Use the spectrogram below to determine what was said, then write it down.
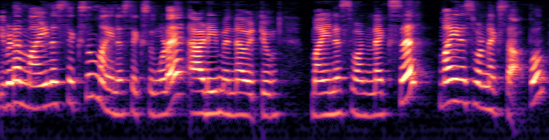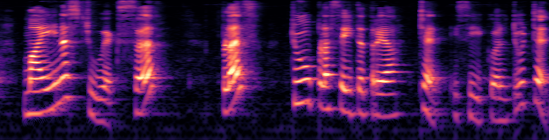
ഇവിടെ മൈനസ് എക്സും മൈനസ് എക്സും കൂടെ ആഡ് ചെയ്യുമ്പോൾ എന്നാ പറ്റും? Minus one x minus one x അപ്പം minus two x plus two plus eight എത്രയാ? Ten. Is equal to ten.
